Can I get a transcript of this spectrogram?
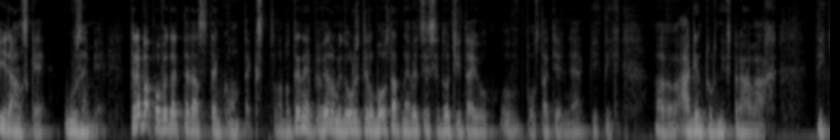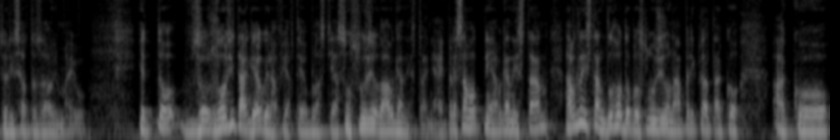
iránske územie. Treba povedať teraz ten kontext, lebo ten je veľmi dôležitý, lebo ostatné veci si dočítajú v podstate v nejakých tých eh, agentúrnych správach, tých, ktorí sa o to zaujímajú. Je to zložitá geografia v tej oblasti. Ja som slúžil v Afganistane. Aj pre samotný Afganistán. Afganistán dlhodobo slúžil napríklad ako, ako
